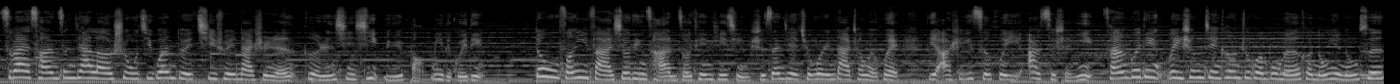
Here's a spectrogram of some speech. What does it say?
此外，草案增加了税务机关对契税纳税人个人信息予以保密的规定。动物防疫法修订草案昨天提请十三届全国人大常委会第二十一次会议二次审议。草案规定，卫生健康主管部门和农业农村、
